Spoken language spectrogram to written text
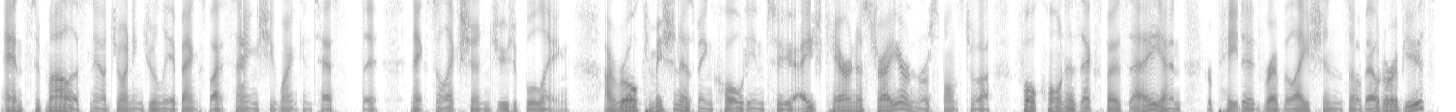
Ann Sudmalis now joining Julia Banks by saying she won't contest the next election due to bullying. A Royal Commission has been called into aged care in Australia in response to a Four Corners expose and repeated revelations of elder abuse,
